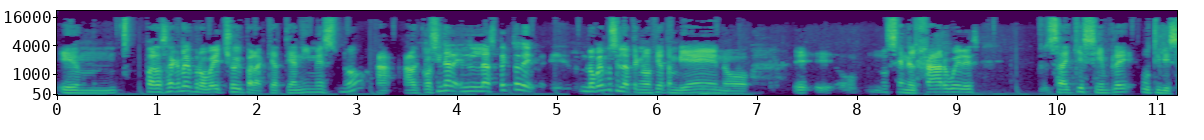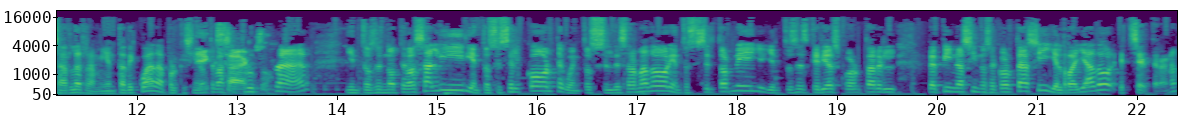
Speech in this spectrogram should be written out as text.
Em, para sacarle provecho y para que te animes ¿no? a, cocinar. En el aspecto de, eh, lo vemos en la tecnología también, o, eh, eh, no sé, en el hardware, es, pues hay que siempre utilizar la herramienta adecuada, porque si no te vas a frustrar y entonces no te va a salir, y entonces el corte, o entonces el desarmador, y entonces el tornillo, y entonces querías cortar el pepino así, no se corta así, y el rayador, etcétera, ¿no?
